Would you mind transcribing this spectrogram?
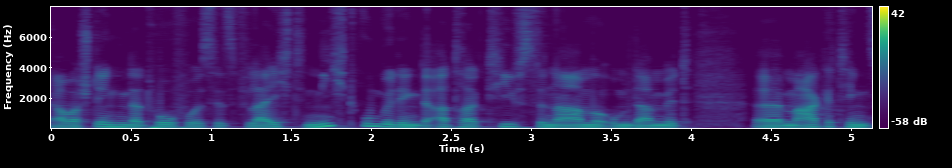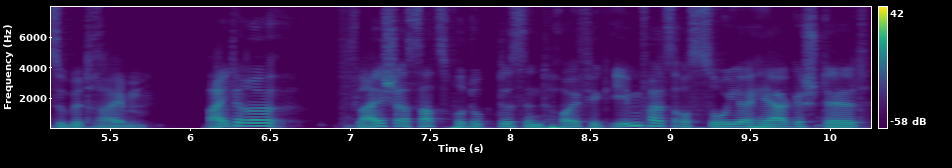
Aber stinkender Tofu ist jetzt vielleicht nicht unbedingt der attraktivste Name, um damit äh, Marketing zu betreiben. Weitere Fleischersatzprodukte sind häufig ebenfalls aus Soja hergestellt.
